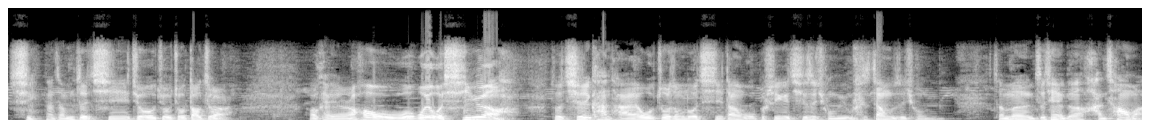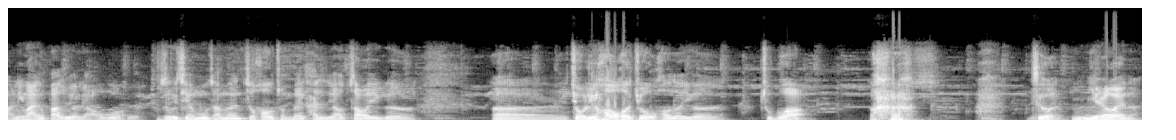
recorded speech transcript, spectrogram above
行，那咱们这期就就就到这儿。OK，然后我我有个心愿啊，就其实看台，我做这么多期，但我不是一个骑士球迷，我是詹姆斯球迷。咱们之前也跟韩畅嘛，另外一个吧主也聊过，对就这个节目，咱们之后准备开始要招一个呃九零后或九五后的一个主播了。哲，你认为呢？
